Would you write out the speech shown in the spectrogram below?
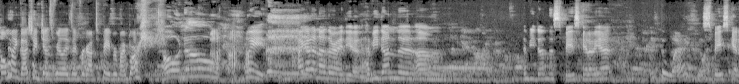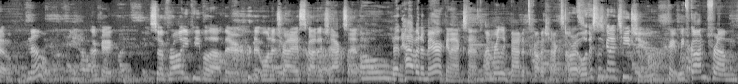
Oh my gosh, I just realized I forgot to pay for my parking. Oh no! Wait, I got another idea. Have you done the um? Have you done the space ghetto yet? The what? Space ghetto. No. Okay. So for all you people out there that want to try a Scottish accent, Oh. that have an American accent. I'm really bad at Scottish accents. All right. Well, this is gonna teach you. Okay, we've gone from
